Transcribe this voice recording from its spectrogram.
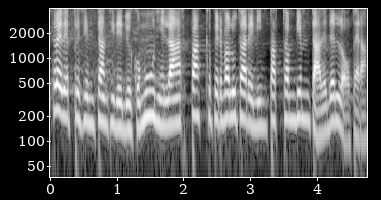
tra i rappresentanti dei due comuni e l'ARPA PAC per valutare l'impatto ambientale dell'opera.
